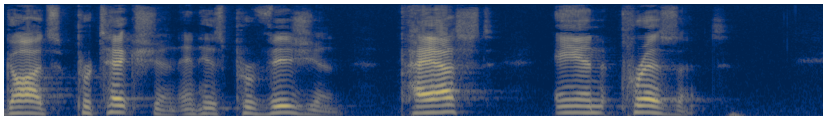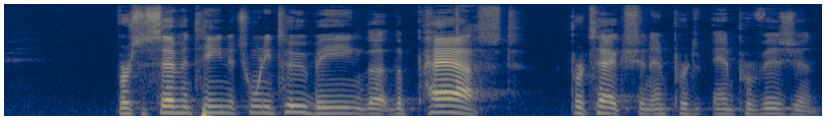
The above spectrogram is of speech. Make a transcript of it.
God's protection and his provision, past and present Verses 17 to 22 being the, the past protection and, and provision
